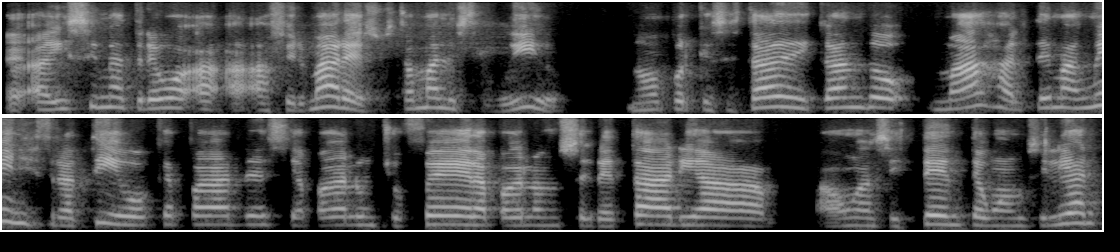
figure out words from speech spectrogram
Eh, ahí sí me atrevo a, a afirmar eso, está mal distribuido. ¿no? Porque se está dedicando más al tema administrativo que a pagarle, a pagarle un chofer, a pagarle a una secretaria, a un asistente, a un auxiliar,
